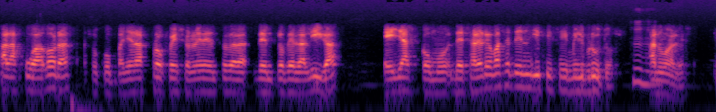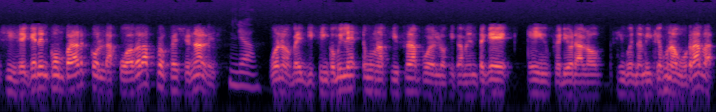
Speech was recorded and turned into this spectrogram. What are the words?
a las jugadoras, a sus compañeras profesionales dentro de la, dentro de la liga, ellas como de salario base tienen 16.000 brutos anuales. Si se quieren comparar con las jugadoras profesionales, bueno, 25.000 es una cifra, pues lógicamente que, que es inferior a los 50.000, que es una burrada.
